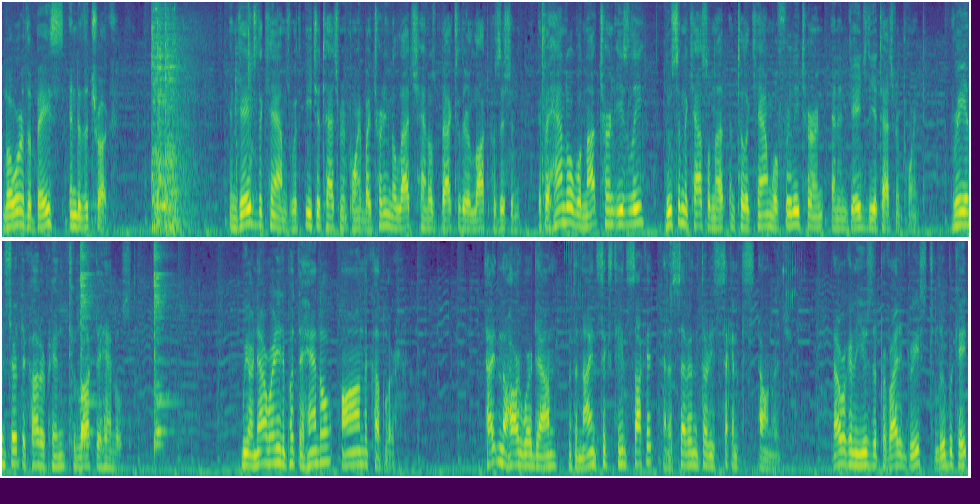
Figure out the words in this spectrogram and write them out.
Lower the base into the truck. Engage the cams with each attachment point by turning the latch handles back to their locked position. If a handle will not turn easily, loosen the castle nut until the cam will freely turn and engage the attachment point. Reinsert the cotter pin to lock the handles. We are now ready to put the handle on the coupler. Tighten the hardware down with a 9 16 socket and a 7 32 Allen wrench. Now we're going to use the provided grease to lubricate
